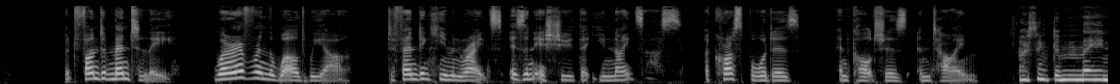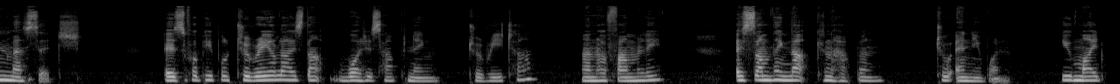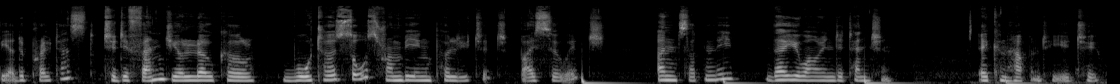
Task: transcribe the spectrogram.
But fundamentally, wherever in the world we are, defending human rights is an issue that unites us across borders and cultures and time. I think the main message is for people to realize that what is happening to Rita and her family is something that can happen to anyone. You might be at a protest to defend your local water source from being polluted by sewage, and suddenly there you are in detention. It can happen to you too.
